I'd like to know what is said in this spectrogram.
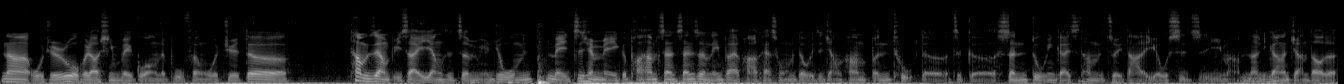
那我觉得如果回到新北国王的部分，我觉得他们这场比赛一样是证明，就我们每之前每一个爬他们三三胜零败的 podcast，我们都一直讲他们本土的这个深度应该是他们最大的优势之一嘛。那你刚刚讲到的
